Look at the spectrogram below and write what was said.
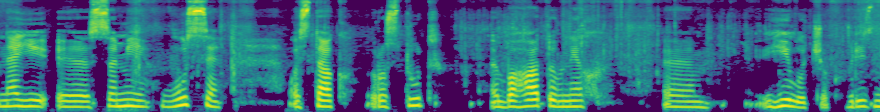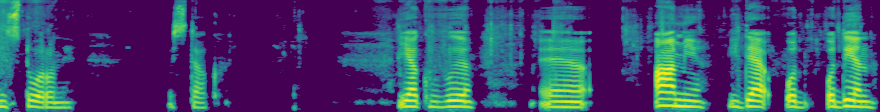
В неї е, самі вуси ось так ростуть, багато в них е, гілочок в різні сторони. Ось так. Як в е, амі йде од, один,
